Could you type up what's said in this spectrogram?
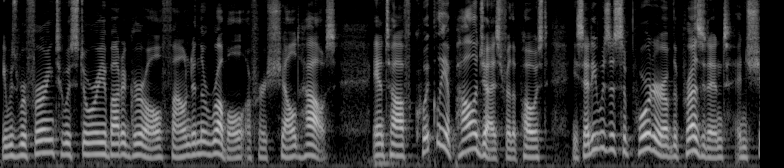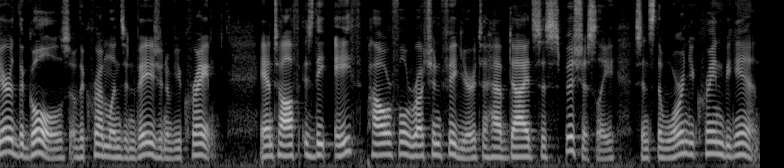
He was referring to a story about a girl found in the rubble of her shelled house. Antov quickly apologized for the post. He said he was a supporter of the president and shared the goals of the Kremlin's invasion of Ukraine. Antov is the eighth powerful Russian figure to have died suspiciously since the war in Ukraine began.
